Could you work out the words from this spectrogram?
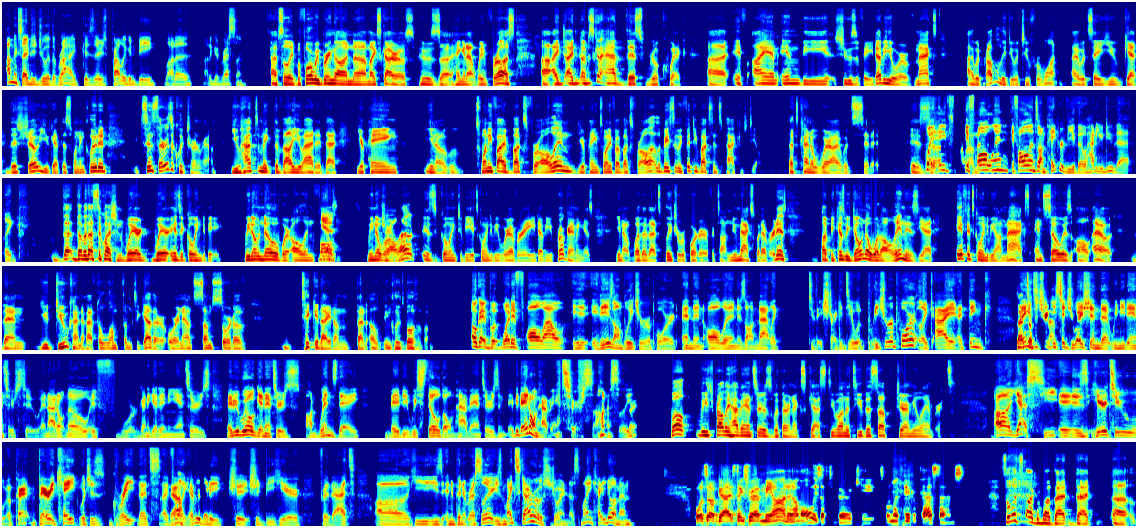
i'm excited to enjoy the ride because there's probably going to be a lot of a lot of good wrestling absolutely before we bring on uh, mike skyros who's uh, hanging out waiting for us uh, I, I, i'm just going to add this real quick uh, if I am in the shoes of AEW or of Max, I would probably do a two for one. I would say you get this show, you get this one included. Since there is a quick turnaround, you have to make the value added that you're paying, you know, 25 bucks for all in, you're paying 25 bucks for all out, basically 50 bucks it's a package deal. That's kind of where I would sit it. Is but uh, if, if all in if all in's on pay per view though, how do you do that? Like, the, the, but that's the question. Where where is it going to be? We don't know where all in falls. Yeah. We know True. where All Out is going to be. It's going to be wherever AEW programming is, you know, whether that's Bleacher Report or if it's on New Max, whatever it is. But because we don't know what All In is yet, if it's going to be on Max and so is All Out, then you do kind of have to lump them together or announce some sort of ticket item that uh, includes both of them. Okay, but what if All Out it, it is on Bleacher Report and then All In is on Matt? Like, do they strike a deal with Bleacher Report? Like, I I think I think it's a tricky situation that we need answers to, and I don't know if we're going to get any answers. Maybe we'll get answers on Wednesday. Maybe we still don't have answers, and maybe they don't have answers. Honestly, right. Well, we should probably have answers with our next guest. Do you want to tee this up, Jeremy Lambert? Uh, yes, he is here to bury Kate, which is great. That's I feel yeah. like everybody should should be here for that. Uh, he, he's an independent wrestler. He's Mike Skyros joining us. Mike, how you doing, man? What's up, guys? Thanks for having me on. And I'm always up to bury Kate. It's one of my favorite pastimes. So let's talk about that. That uh,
